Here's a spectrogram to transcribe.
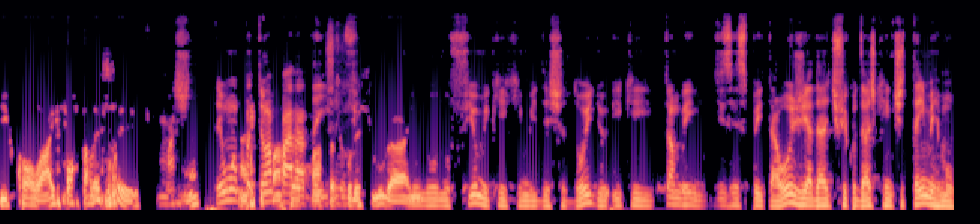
e colar e fortalecer. Mas Né? tem uma, tem uma passa- parada aí passa no, por esse lugar. aí. no, no filme que, que me deixa doido e que também diz respeito a hoje e a da dificuldade que a gente tem, meu irmão,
